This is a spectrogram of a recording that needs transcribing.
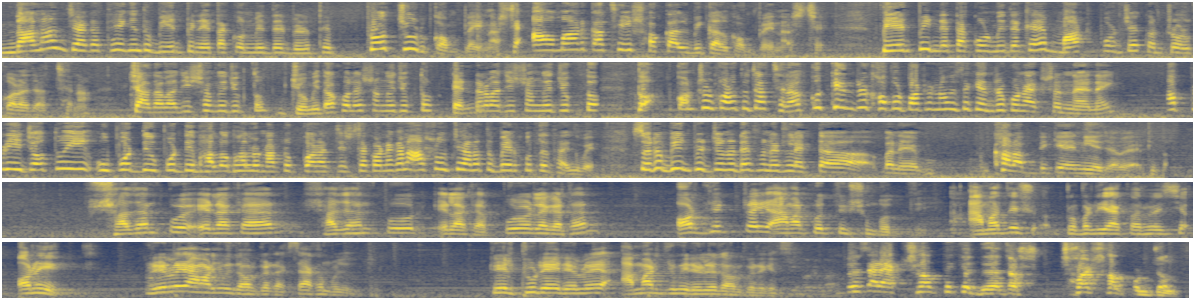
নানান জায়গা থেকে কিন্তু বিএনপি নেতাকর্মীদের বিরুদ্ধে প্রচুর কমপ্লেন আসছে। আমার কাছেই সকাল বিকাল কমপ্লেন আসছে। বিএনপি নেতাকর্মীদেরকে মাঠ পর্যায়ে কন্ট্রোল করা যাচ্ছে না। চাঁদাবাজির সঙ্গে যুক্ত, জমি দখলের সঙ্গে যুক্ত টেন্ডারবাজির সঙ্গে যুক্ত, তো কন্ট্রোল করা তো যাচ্ছে না। কেন্দ্রে খবর পাঠানো হয়েছে, কেন্দ্র কোনো অ্যাকশন নেয় নাই। আপনি যতই উপর দিয়ে উপর দিয়ে ভালো ভালো নাটক করার চেষ্টা করেন কেন আসল চেহারা তো বের করতে থাকবে। সো এটা বিএনপির জন্য ডেফিনেটলি একটা মানে খারাপ দিকে নিয়ে যাবে আর কি শাহজাহানপুর এলাকার শাহজাহানপুর এলাকার পুরো এলাকাটার অর্ধেকটাই আমার পৈতৃক সম্পত্তি। আমাদের প্রপার্টি আকার হয়েছে অনেক। রেলওয়ে আমার জমি দখল করে রাখছে এখন পর্যন্ত। টিল টুডে রেলওয়ে আমার জমি রেলওয়ে দখল করে রেখেছে। দুই সাল থেকে দু হাজার ছয় সাল পর্যন্ত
